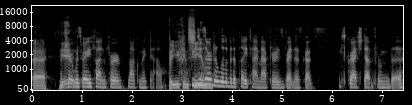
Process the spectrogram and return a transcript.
uh, I'm sure it was very fun for Malcolm McDowell. But you can see He him. deserved a little bit of playtime after his retinas got scratched up from the,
